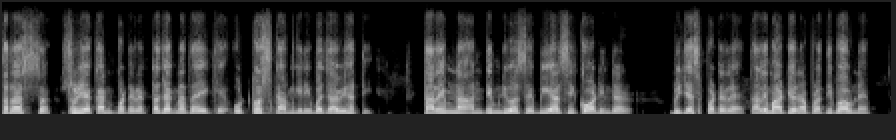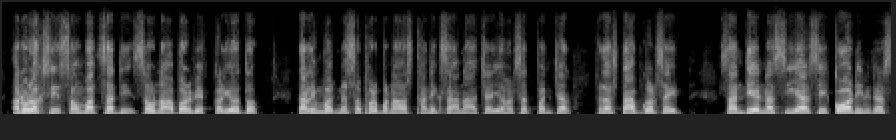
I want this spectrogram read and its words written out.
તથા સૂર્યકાંત પટેલે તજજ્ઞ તરીકે ઉત્કૃષ્ટ કામગીરી બજાવી હતી. તાલીમના અંતિમ દિવસે બીઆરસી કોઓર્ડિનેટર બ્રિજેશ પટેલે તાલીમાર્થીઓના પ્રતિભાવને અનુલક્ષી સંવાદ સાધી સૌનો આભાર વ્યક્ત કર્યો હતો. તાલીમ વર્ગને સફળ બનાવવા સ્થાનિક શાળાના આચાર્ય હર્ષદ પંચાલ તથા સ્ટાફગણ સહિત સાંધિયેરના સીઆરસી કોઓર્ડિનેટર્સ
